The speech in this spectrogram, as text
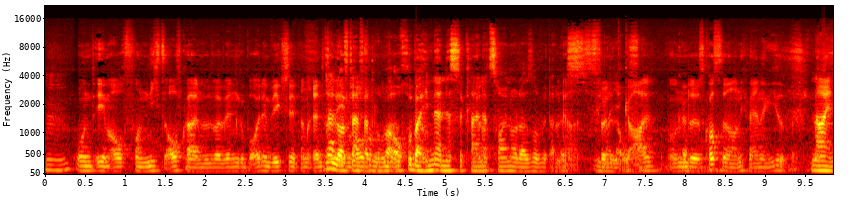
Mhm. und eben auch von nichts aufgehalten wird, weil wenn ein Gebäude im Weg steht, dann rennt Da er läuft eben einfach drüber. Auch über Hindernisse, kleine Zäune oder so wird Ja, alles ist völlig überlaufen. egal. Und äh, es kostet dann auch nicht mehr Energie. So. Nein,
